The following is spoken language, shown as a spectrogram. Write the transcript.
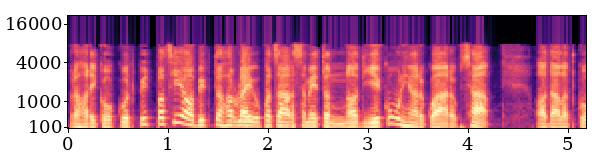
प्रहरीको कुटपिटपछि अभियुक्तहरूलाई उपचार समेत नदिएको उनीहरूको आरोप छ। अदालतको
